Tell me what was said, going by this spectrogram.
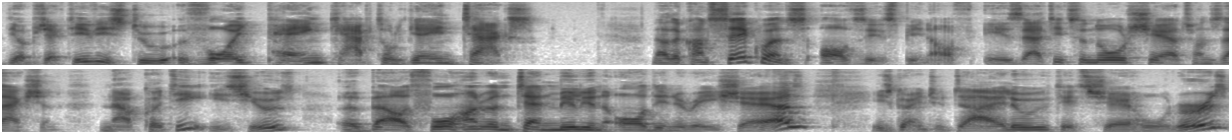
The objective is to avoid paying capital gain tax. Now, the consequence of this spin off is that it's an all share transaction. Now, Coty issues about 410 million ordinary shares. It's going to dilute its shareholders,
